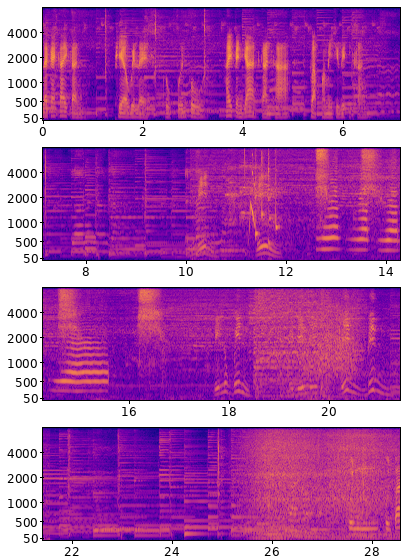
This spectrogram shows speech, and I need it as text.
และใกล้ๆกันเพียร์วิลเลจถูกฟื้นฟู ให้เป็นย่านการค้ากลับมามีชีวิตอีกครั้งบินบิน บินลูกบินไม่บินอีกบินบินคุณคุณป้า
